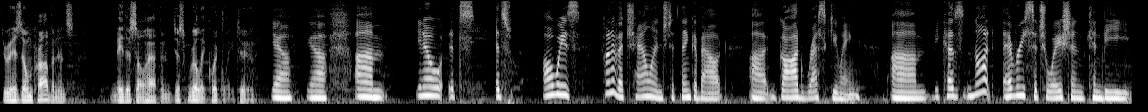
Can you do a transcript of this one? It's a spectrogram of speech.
through His own providence made this all happen just really quickly too. Yeah, yeah. Um, you know, it's it's always kind of a challenge to think about uh, God rescuing um, because not every situation can be,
